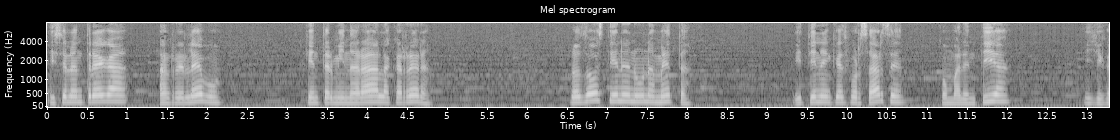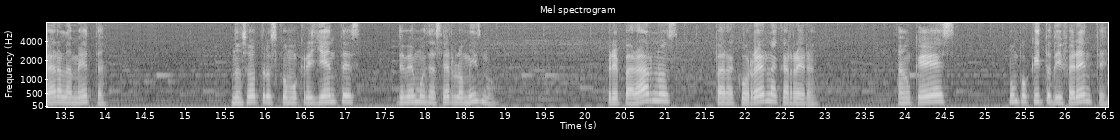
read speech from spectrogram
y se lo entrega al relevo quien terminará la carrera. Los dos tienen una meta y tienen que esforzarse con valentía y llegar a la meta. Nosotros como creyentes debemos hacer lo mismo. Prepararnos para correr la carrera, aunque es un poquito diferente,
